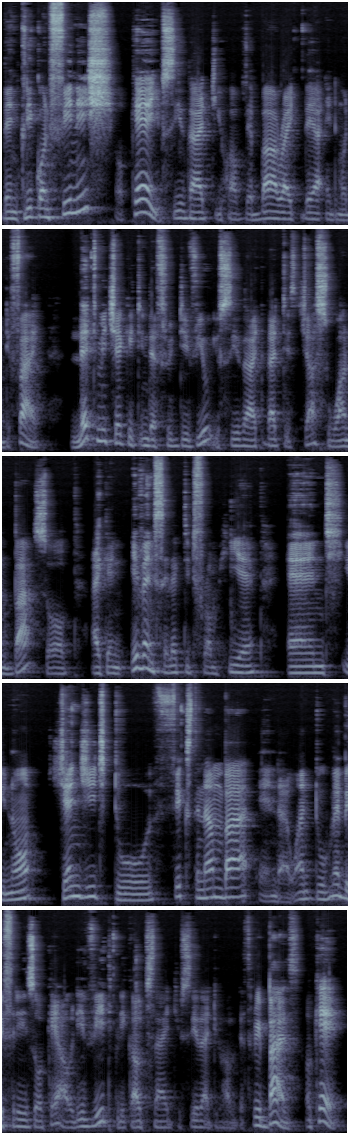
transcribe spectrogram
Then click on finish. Okay you see that you have the bar right there and modify. Let me check it in the 3d view. You see that that is just one bar. So I can even select it from here and you know change it to fixed number and I want to maybe three is okay I'll leave it click outside you see that you have the three bars okay.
